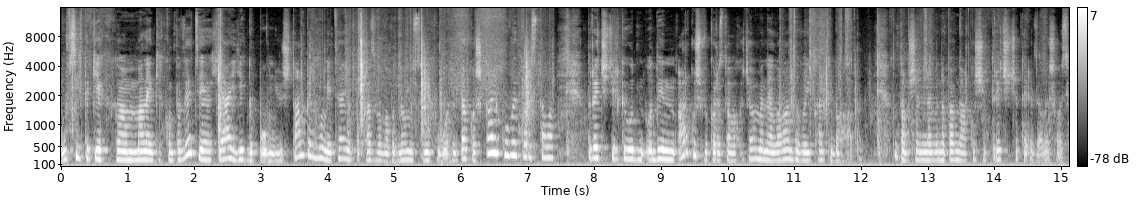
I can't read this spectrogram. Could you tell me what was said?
у всіх таких е, маленьких композиціях я їх доповнюю штампінгом, і це я показувала в одному з своїх влогів. Також кальку використала. До речі, тільки один аркуш використала, хоча в мене лавандової кальки багато. Ну, там ще, напевно, аркушів 3 чи 4 залишилось.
